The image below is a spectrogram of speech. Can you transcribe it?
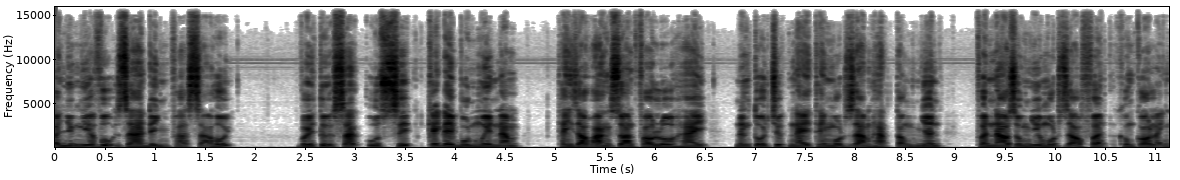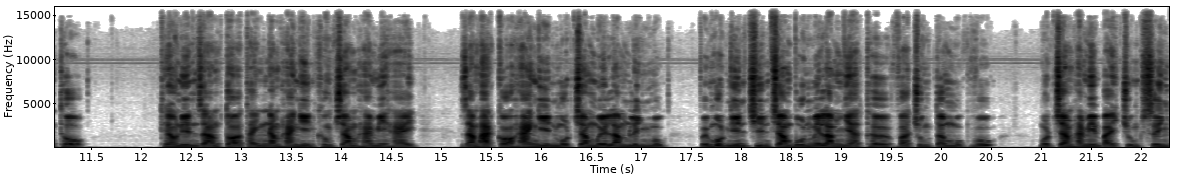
và những nghĩa vụ gia đình và xã hội. Với tự xác Utsit cách đây 40 năm, Thánh giáo hoàng Gioan Phaolô II nâng tổ chức này thành một giám hạt tổng nhân, phần nào giống như một giáo phận không có lãnh thổ. Theo niên giám tòa thánh năm 2022, giám hạt có 2.115 linh mục với 1.945 nhà thờ và trung tâm mục vụ, 127 trùng sinh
